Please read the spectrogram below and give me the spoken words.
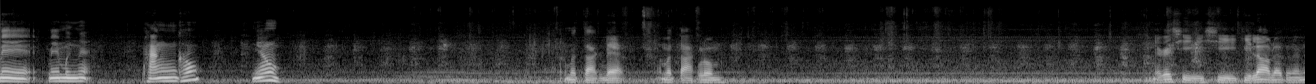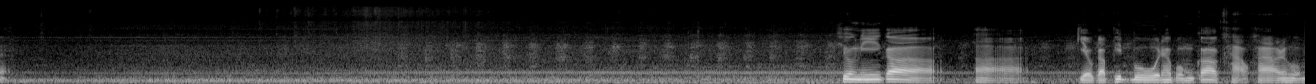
แม่แม่มึงเนี่ยพังเขาเนี่ยเอามาตากแดดเอามาตากลม แล้วก็ฉี่ฉี่กี่รอบแล้วตรงนั้นอะช่วงนี้ก็เกี่ยวกับพิษบูนะครับผมก็ข่าวข่าวนะผม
